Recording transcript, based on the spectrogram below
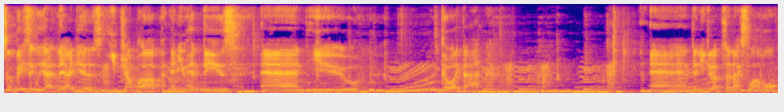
So basically, uh, the idea is you jump up and you hit these, and you go like that. And then you get up to the next level.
